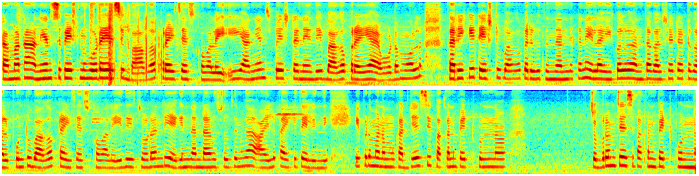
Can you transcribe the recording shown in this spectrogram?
టమాటా ఆనియన్స్ పేస్ట్ని కూడా వేసి బాగా ఫ్రై చేసుకోవాలి. ఈ ఆనియన్స్ పేస్ట్ అనేది బాగా ఫ్రై అవ్వడం వల్ల కర్రీకి టేస్ట్ బాగా పెరుగుతుంది. అందుకని ఇలా ఈక్వల్గా అంతా కలిసేటట్టు కలుపుకుంటూ బాగా ఫ్రై చేసుకోవాలి. ఇది చూడండి ఎగిందనడానికి సూచనగా ఆయిల్ పైకి తేలింది. ఇప్పుడు మనం కట్ చేసి పక్కన పెట్టుకున్న శుభ్రం చేసి పక్కన పెట్టుకున్న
